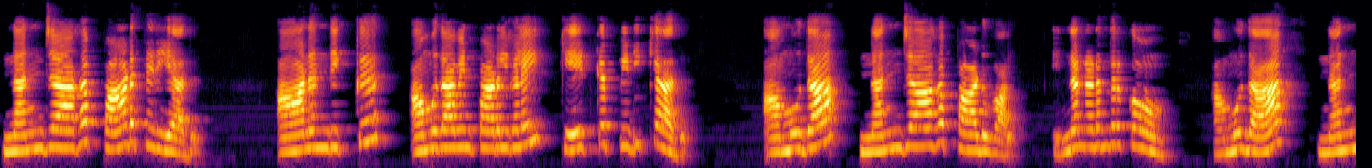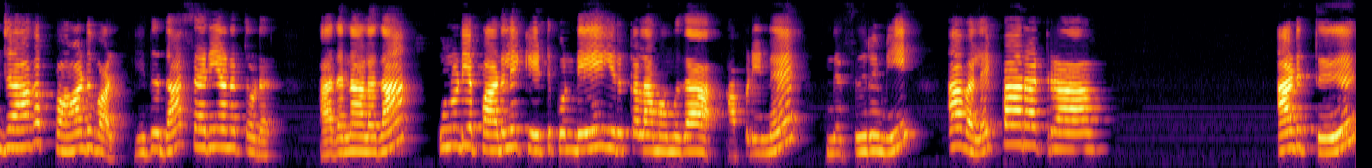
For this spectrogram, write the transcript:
நன்றாக பாட தெரியாது. ஆனந்திக்கு அமுதாவின் பாடல்களை கேட்க பிடிக்காது. அமுதா நன்றாக பாடுவாள். என்ன நடந்திருக்கும்? அமுதா நன்றாக பாடுவாள். இதுதான் சரியான தொடர். அதனாலதான் உன்னுடைய பாடலை கேட்டுக்கொண்டே இருக்கலாம் அமுதா அப்படின்னு இந்த சிறுமி அவளை பாராட்டுறா. அடுத்து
